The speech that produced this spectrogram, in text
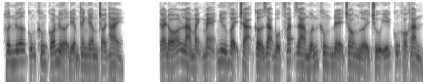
hơn nữa cũng không có nửa điểm thanh âm trói thai. cái đó là mạnh mẽ như vậy trả cờ dạ buộc phát ra muốn không để cho người chú ý cũng khó khăn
